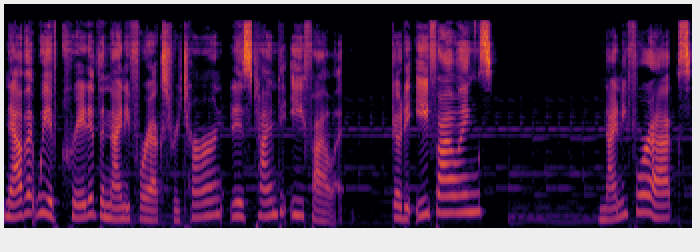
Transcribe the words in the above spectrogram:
Now that we have created the 94X return, it is time to e-file it. Go to e-filings, 94X,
